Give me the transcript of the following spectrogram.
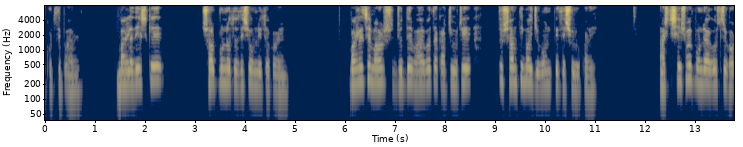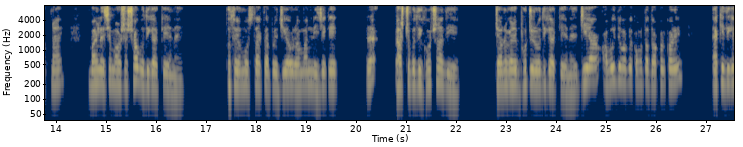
করতে পারেন। বাংলাদেশকে স্বল্পোন্নত দেশে উন্নীত করেন। বাংলাদেশের মানুষ যুদ্ধের ভয়াবহতা কাটিয়ে উঠে একটু শান্তিময় জীবন পেতে শুরু করে। আর সেই সময় পনেরোই আগস্টের ঘটনায় বাংলাদেশের মানুষের সব অধিকার কেড়ে নেয়। প্রথমে মোস্তাক, তারপরে জিয়াউর রহমান নিজেকে রাষ্ট্রপতি ঘোষণা দিয়ে জনগণের ভোটের অধিকার কেড়ে নেয়। জিয়া অবৈধভাবে ক্ষমতা দখল করে, একই দিকে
